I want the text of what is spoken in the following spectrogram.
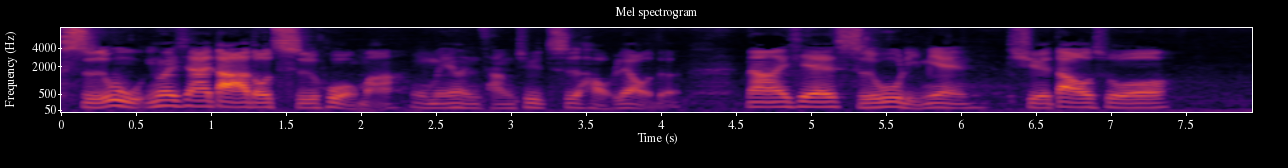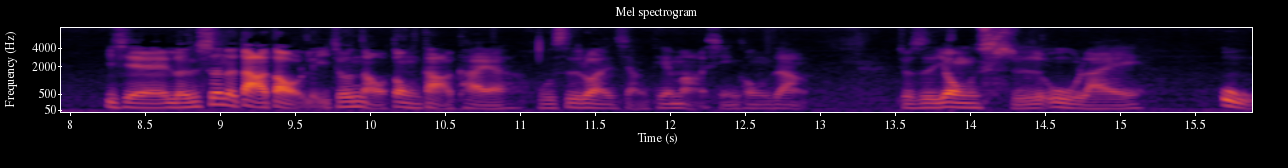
食物，因为现在大家都吃货嘛，我们也很常去吃好料的。那一些食物里面学到说一些人生的大道理，就是脑洞大开啊，胡思乱想，天马行空这样，就是用食物来悟，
